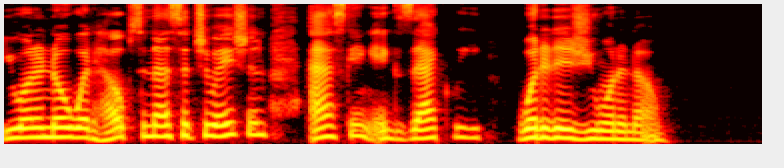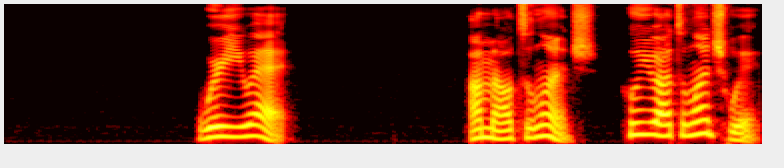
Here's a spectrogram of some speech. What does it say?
You want to know what helps in that situation? Asking exactly what it is you want to know. Where are you at? I'm out to lunch. Who are you out to lunch with?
